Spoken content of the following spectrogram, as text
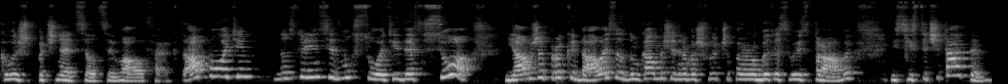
коли ж почнеться оцей вау-ефект. А потім на сторінці 200 десь все, я вже прокидалася з думками, що треба швидше переробити свої справи і сісти читати,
